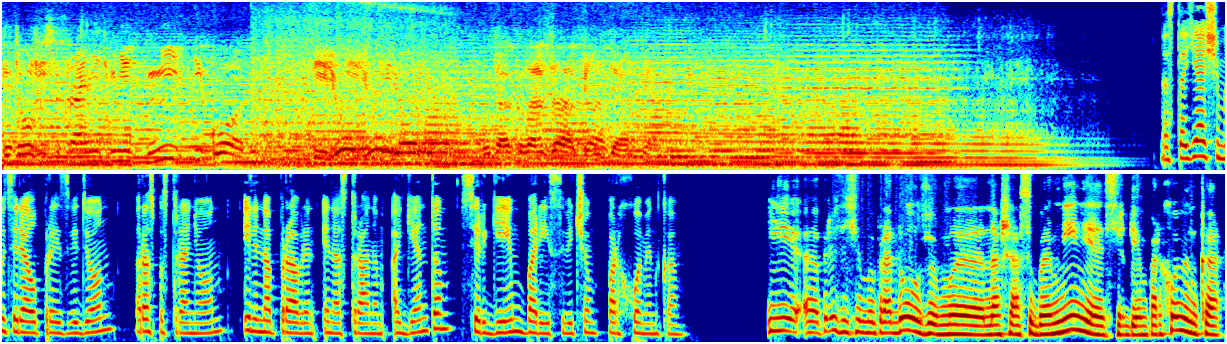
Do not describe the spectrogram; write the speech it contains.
Ты должен сохранить мне дни и год. Вперед, вперед, куда глаза глядят. Настоящий материал произведен, распространен или направлен иностранным агентом Сергеем Борисовичем Пархоменко. И э, прежде чем мы продолжим э, наше особое мнение с Сергеем Пархоменко,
